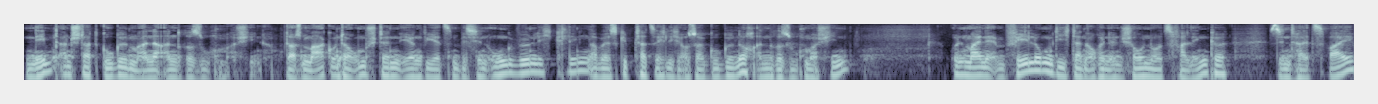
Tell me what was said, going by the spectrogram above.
Nehmt anstatt Google mal eine andere Suchmaschine. Das mag unter Umständen irgendwie jetzt ein bisschen ungewöhnlich klingen, aber es gibt tatsächlich außer Google noch andere Suchmaschinen. Und meine Empfehlungen, die ich dann auch in den Show Notes verlinke, sind halt zwei.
